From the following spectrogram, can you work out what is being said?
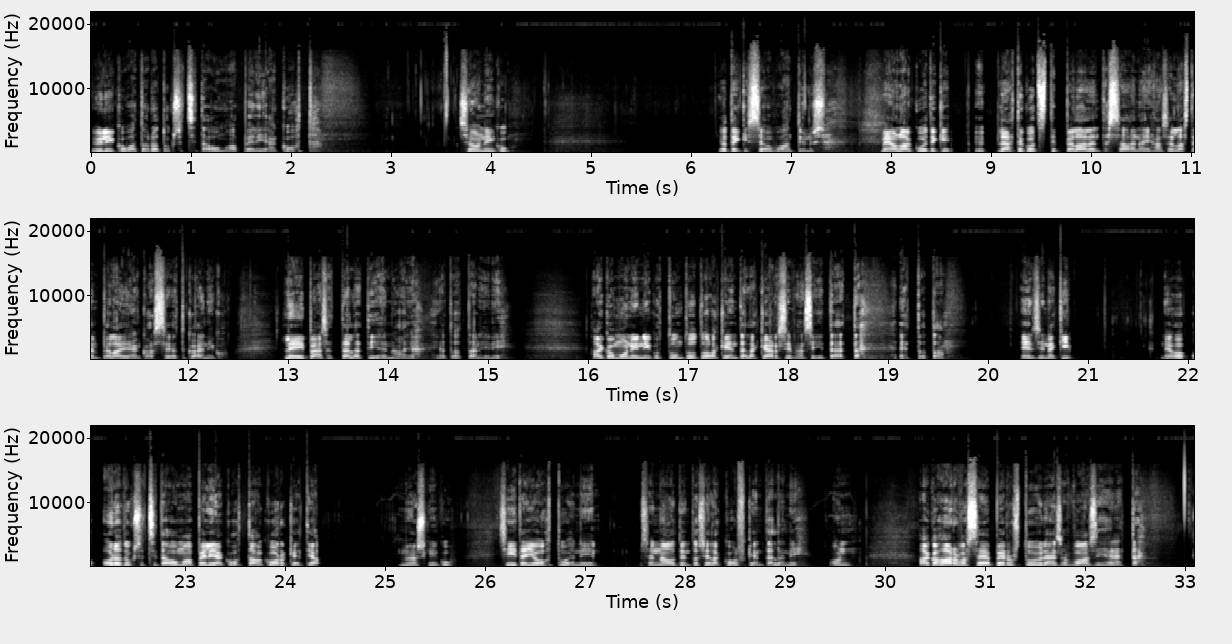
ylikovat odotukset sitä omaa peliään kohtaan. Se on niinku, jotenkin se on vaan tylsä. Me ollaan kuitenkin lähtökohtaisesti pelailen tässä aina ihan sellaisten pelaajien kanssa, jotka ei niinku leipäänsä tällä tienaa ja, ja tota, niin, niin, aika moni niinku tuntuu tuolla kentällä kärsivän siitä, että et, tota, ensinnäkin ne odotukset sitä omaa peliä kohtaan on korkeat ja myöskin kun siitä johtuen, niin se nautinto siellä golfkentällä niin on aika harvassa ja perustuu yleensä vaan siihen, että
